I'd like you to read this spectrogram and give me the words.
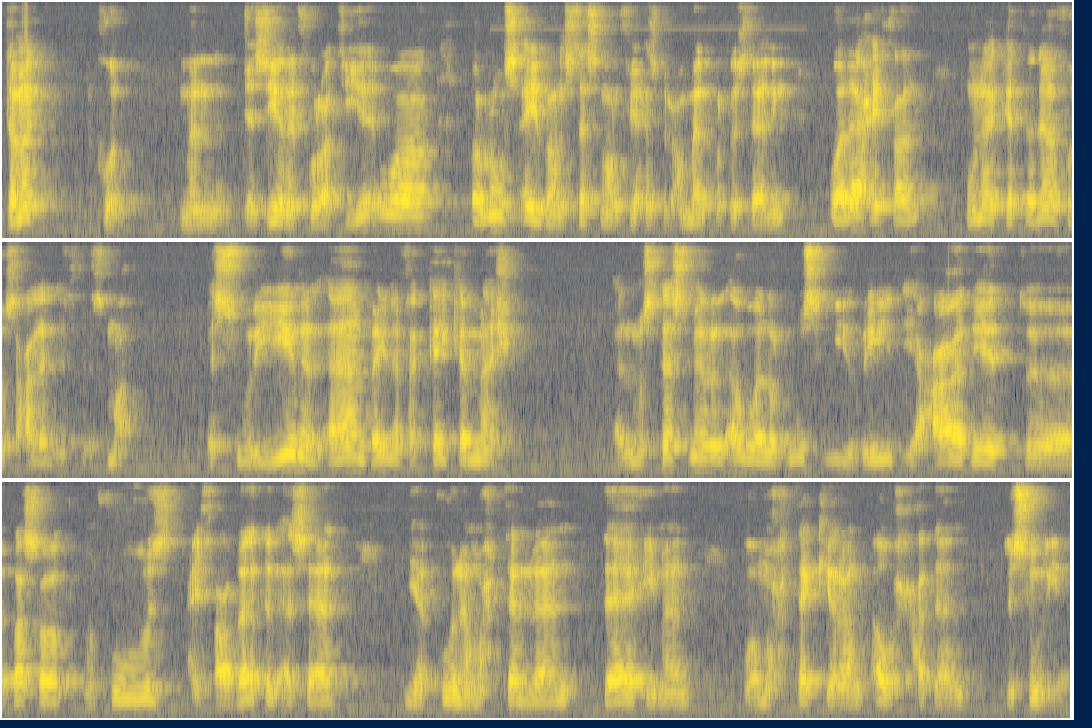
التمكن من الجزيرة الفراتية والروس أيضا استثمروا في حزب العمال الكردستاني ولاحقا هناك تنافس على الاستثمار. السوريين الآن بين فكي كماشي. المستثمر الأول الروسي يريد إعادة آه، بسط نفوذ عصابات الأسد ليكون محتلا دائما ومحتكرا اوحدا لسوريا.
